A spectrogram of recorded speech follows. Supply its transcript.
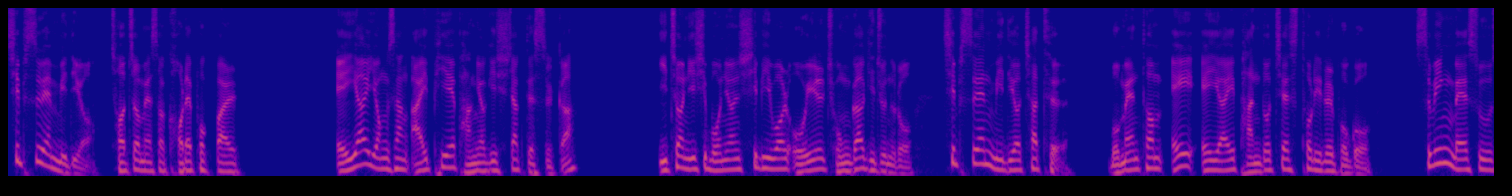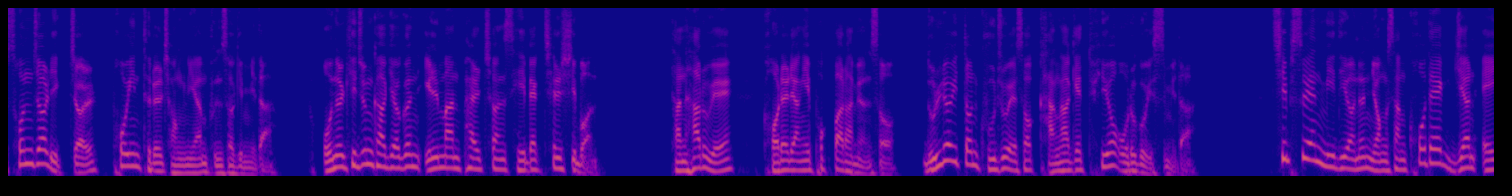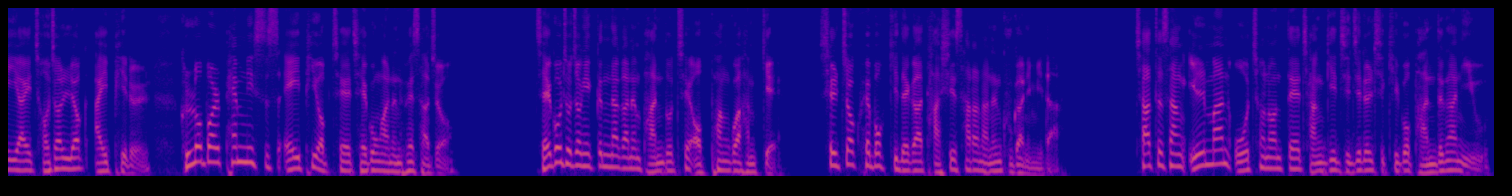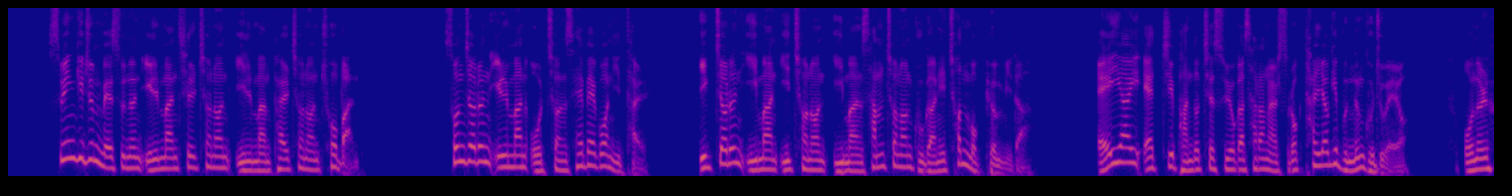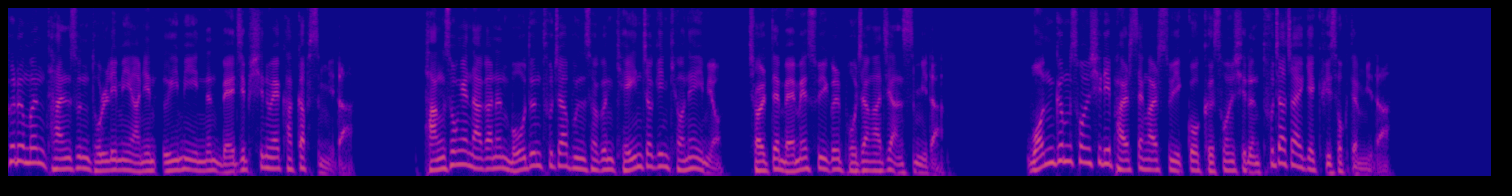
칩스 앤 미디어 저점에서 거래 폭발 AI 영상 IP의 방역이 시작됐을까? 2025년 12월 5일 종가 기준으로 칩스 앤 미디어 차트 모멘텀 AI 반도체 스토리를 보고 스윙 매수 손절 익절 포인트를 정리한 분석입니다. 오늘 기준 가격은 18,370원. 단 하루에 거래량이 폭발하면서 눌려있던 구조에서 강하게 튀어 오르고 있습니다. 칩스 앤 미디어는 영상 코덱 전 AI 저전력 IP를 글로벌 팹리스스 AP 업체에 제공하는 회사죠. 재고 조정이 끝나가는 반도체 업황과 함께 실적 회복 기대가 다시 살아나는 구간입니다. 차트상 1만 5천 원대 장기 지지를 지키고 반등한 이후 스윙 기준 매수는 1만 7천 원, 1만 8천 원 초반, 손절은 1만 5천 300원 이탈, 익절은 2만 2천 원, 2만 3천 원 구간이 첫 목표입니다. AI 엣지 반도체 수요가 살아날수록 탄력이 붙는 구조예요. 오늘 흐름은 단순 돌림이 아닌 의미 있는 매집 신호에 가깝습니다. 방송에 나가는 모든 투자 분석은 개인적인 견해이며 절대 매매 수익을 보장하지 않습니다. 원금 손실이 발생할 수 있고 그 손실은 투자자에게 귀속됩니다.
